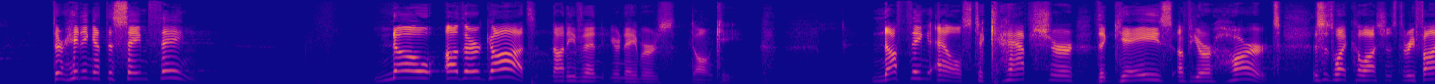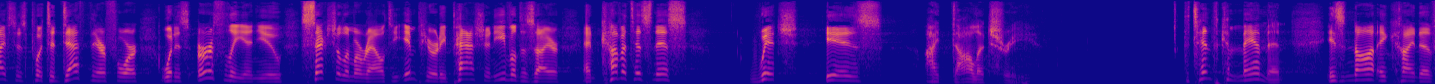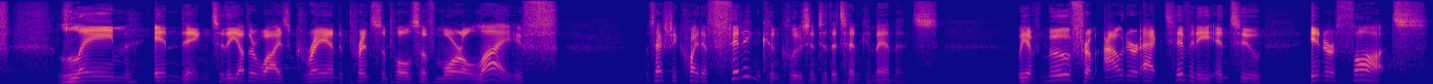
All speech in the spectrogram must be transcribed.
they're hitting at the same thing no other gods, not even your neighbor's donkey. Nothing else to capture the gaze of your heart. This is why Colossians 3 5 says, Put to death, therefore, what is earthly in you sexual immorality, impurity, passion, evil desire, and covetousness, which is idolatry. The 10th commandment is not a kind of lame ending to the otherwise grand principles of moral life. It was actually quite a fitting conclusion to the Ten Commandments. We have moved from outer activity into inner thoughts.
